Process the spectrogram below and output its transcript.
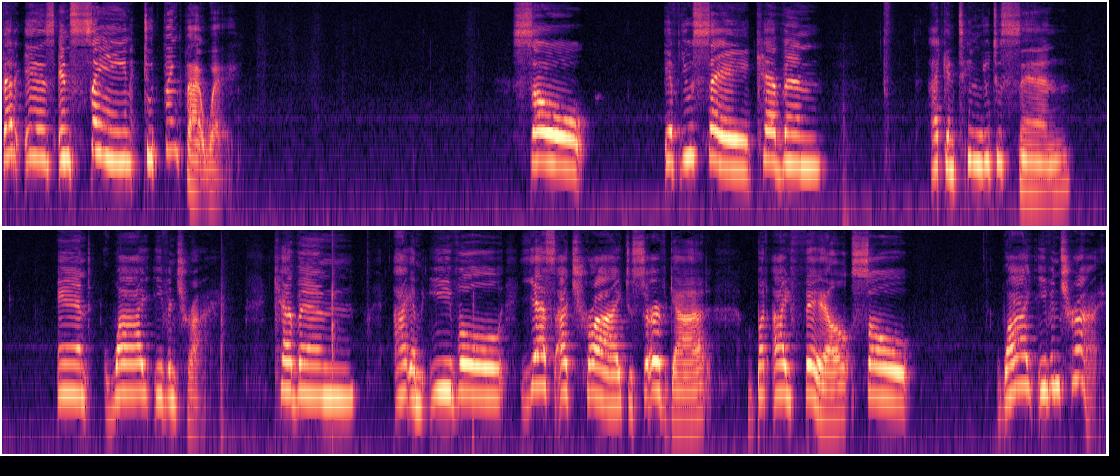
That is insane to think that way. So, if you say, Kevin, I continue to sin, and why even try? Kevin, I am evil. Yes, I try to serve God, but I fail, so why even try?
